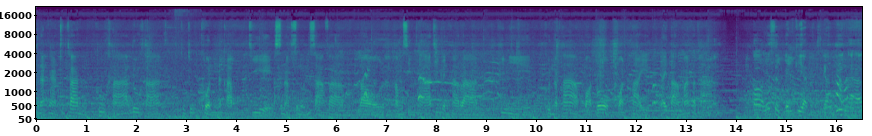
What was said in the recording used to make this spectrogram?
พนักงานทุกท่าน คู่ค้า ลูกค้าทุกๆคนนะครับ ที่สนับสนุนสาฟาร์ม เราทำสินค้าที่เป็นฮารานที่มีคุณภาพปลอดโรคปลอดภัยได้ตามมาตรฐาน ก็รู้สึกเป็นเกียรติอย่างยิ่งนะครับ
